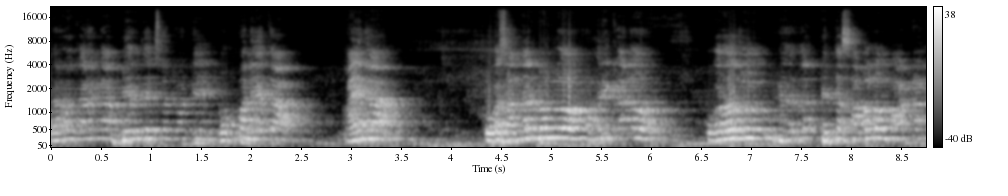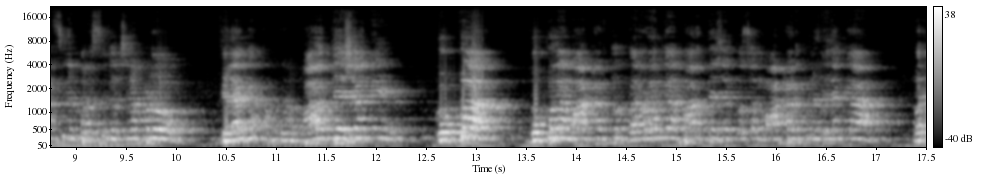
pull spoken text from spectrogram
గర్వకరంగా పేరు తెచ్చినటువంటి గొప్ప నేత. ఆయన ఒక సందర్భంలో అమెరికాలో ఒకరోజు పెద్ద పెద్ద సభలో మాట్లాడాల్సిన పరిస్థితి వచ్చినప్పుడు తెలంగాణ భారతదేశాన్ని గొప్ప గొప్పగా మాట్లాడుతూ గర్వంగా భారతదేశం కోసం మాట్లాడుతున్న విధంగా మరి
